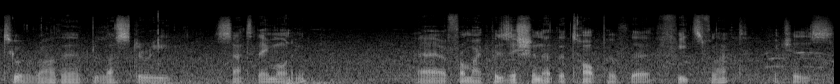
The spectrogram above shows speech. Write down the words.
to a rather blustery Saturday morning uh, from my position at the top of the Fietsflat, which is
